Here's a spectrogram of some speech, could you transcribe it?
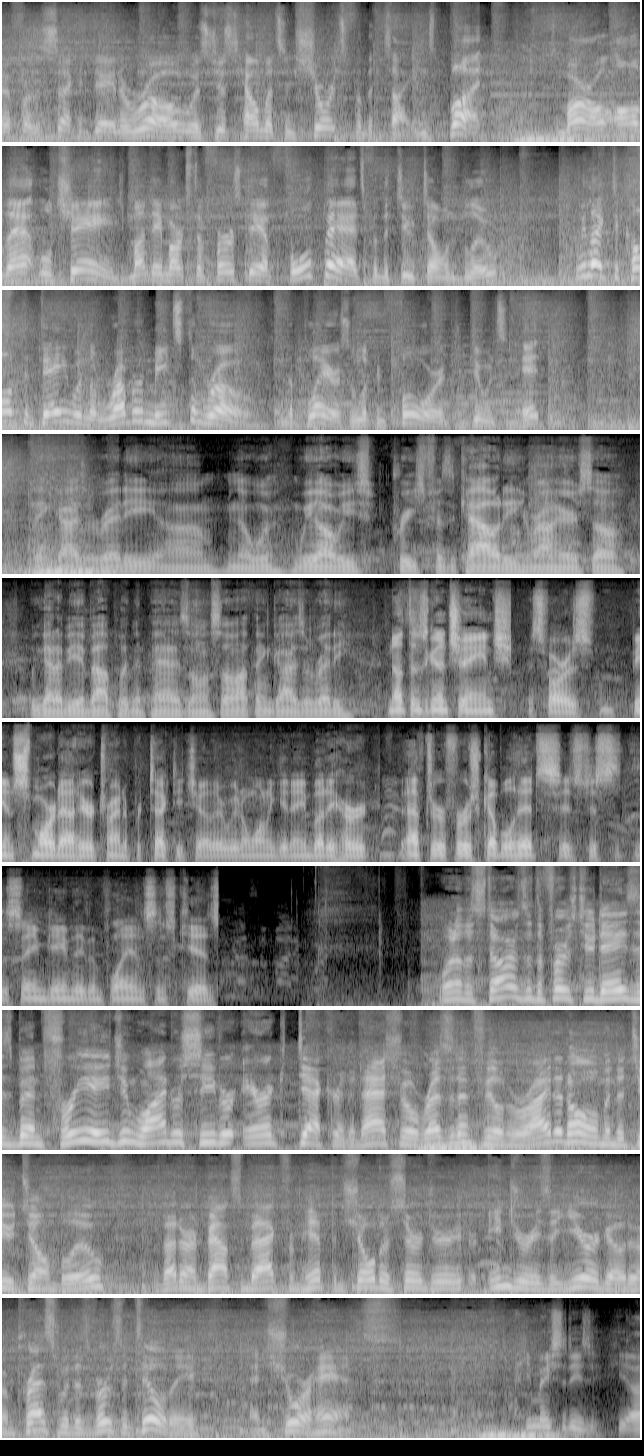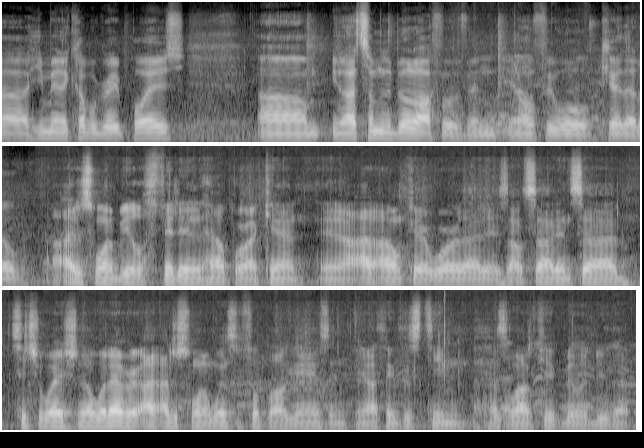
And for the second day in a row, it was just helmets and shorts for the Titans. But tomorrow, all that will change. Monday marks the first day of full pads for the two-tone blue. We like to call it the day when the rubber meets the road, and the players are looking forward to doing some hitting. I think guys are ready. Um, you know, we, we always preach physicality around here, so we got to be about putting the pads on. So I think guys are ready. Nothing's going to change as far as being smart out here trying to protect each other. We don't want to get anybody hurt. After the first couple hits, it's just the same game they've been playing since kids. One of the stars of the first two days has been free agent wide receiver Eric Decker. The Nashville resident feeling right at home in the two-tone blue. The veteran bouncing back from hip and shoulder surgery injuries a year ago to impress with his versatility and sure hands. He makes it easy. He, uh, he made a couple great plays. Um, you know, that's something to build off of, and you know, hopefully we'll carry that over. I just want to be able to fit in and help where I can. And I, I don't care where that is, outside, inside, situational, whatever. I, I just want to win some football games, and you know, I think this team has a lot of capability to do that.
